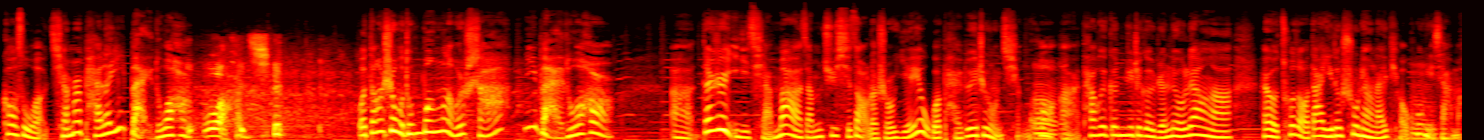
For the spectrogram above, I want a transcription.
告诉我前面排了一百多号，我去，我当时我都懵了，我说啥？一百多号？啊，但是以前吧，咱们去洗澡的时候也有过排队这种情况啊。他会根据这个人流量啊，还有搓澡大姨的数量来调控一下嘛。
